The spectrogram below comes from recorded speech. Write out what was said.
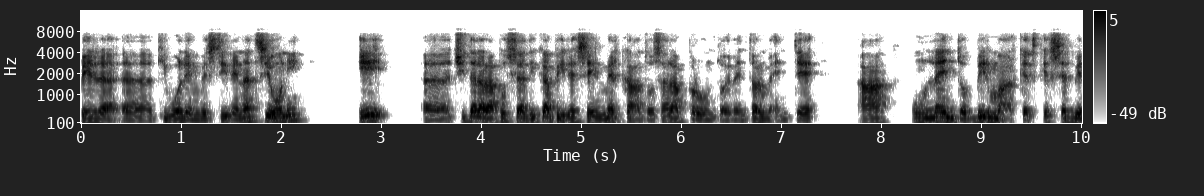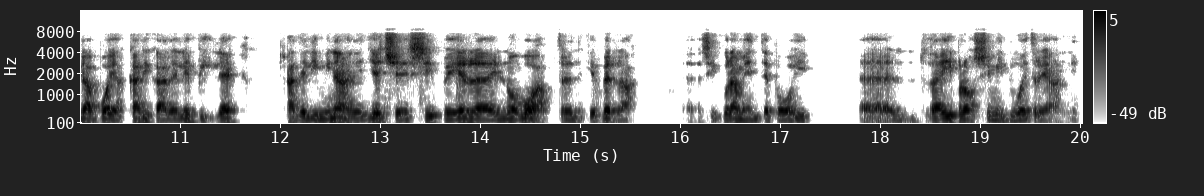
per eh, chi vuole investire in azioni e eh, ci darà la possibilità di capire se il mercato sarà pronto eventualmente a un lento bear market che servirà poi a caricare le pile, ad eliminare gli eccessi per il nuovo uptrend che verrà eh, sicuramente poi eh, tra i prossimi due o tre anni.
